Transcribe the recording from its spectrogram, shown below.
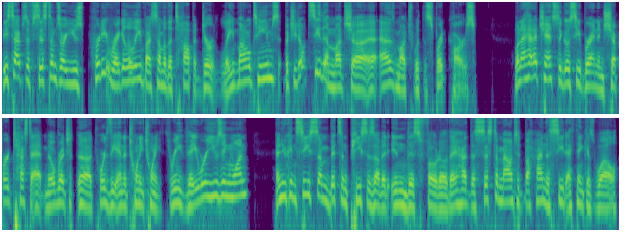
These types of systems are used pretty regularly by some of the top dirt late model teams, but you don't see them much uh, as much with the sprint cars. When I had a chance to go see Brandon Sheppard test at Millbridge uh, towards the end of 2023, they were using one, and you can see some bits and pieces of it in this photo. They had the system mounted behind the seat, I think, as well,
